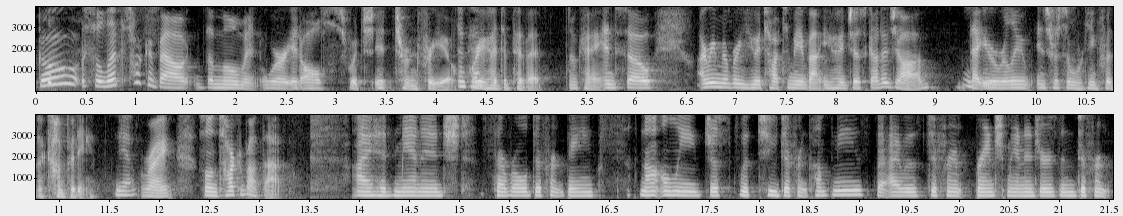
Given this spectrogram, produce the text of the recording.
Go. So let's talk about the moment where it all switched. It turned for you, where you had to pivot. Okay. And so I remember you had talked to me about you had just got a job that you were really interested in working for the company, yeah. right? So talk about that. I had managed several different banks, not only just with two different companies, but I was different branch managers in different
